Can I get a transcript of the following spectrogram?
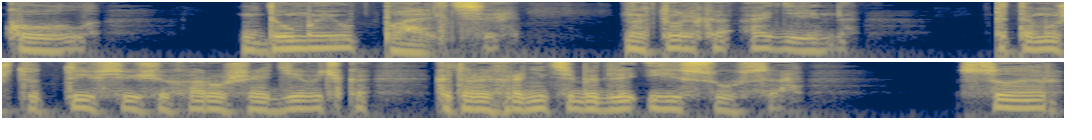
Кул. Думаю, пальцы. Но только один. Потому что ты все еще хорошая девочка, которая хранит себя для Иисуса. Сойер,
